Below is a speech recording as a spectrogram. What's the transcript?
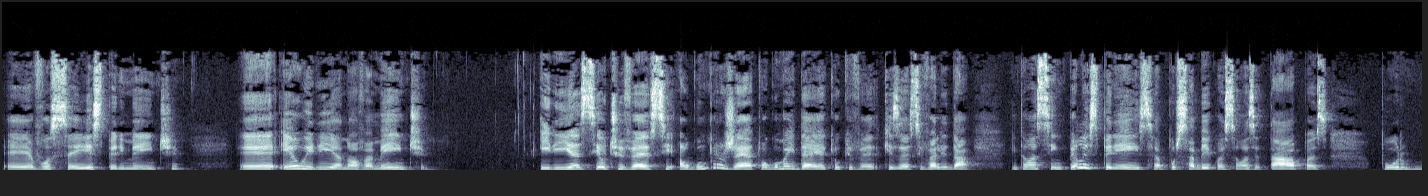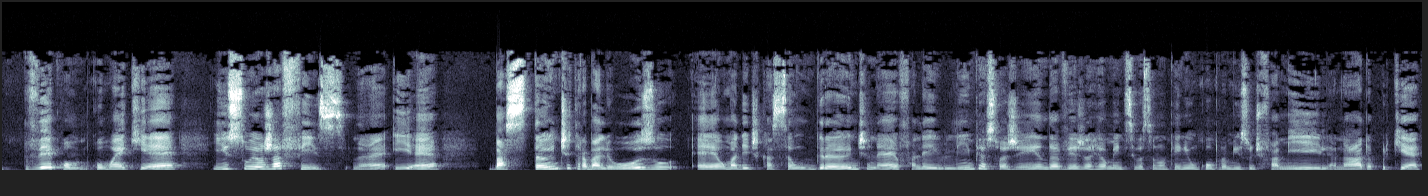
é, você experimente. É, eu iria novamente, iria se eu tivesse algum projeto, alguma ideia que eu quisesse validar. Então, assim, pela experiência, por saber quais são as etapas, por ver como, como é que é, isso eu já fiz, né? E é bastante trabalhoso, é uma dedicação grande, né? Eu falei, limpe a sua agenda, veja realmente se você não tem nenhum compromisso de família, nada, porque é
